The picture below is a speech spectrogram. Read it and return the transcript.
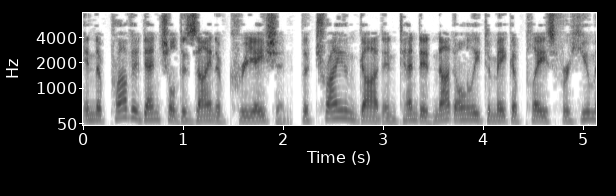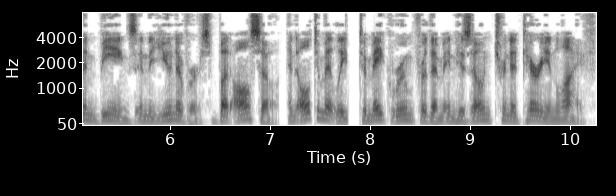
In the providential design of creation, the triune God intended not only to make a place for human beings in the universe but also, and ultimately, to make room for them in his own Trinitarian life.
